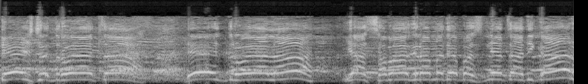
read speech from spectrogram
देशद्रोहाचा देशद्रोहाला या सभागृहामध्ये बसण्याचा अधिकार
